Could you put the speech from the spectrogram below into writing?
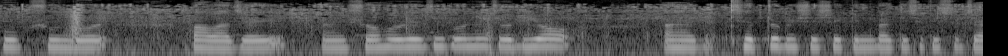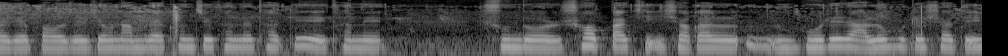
খুব সুন্দর পাওয়া যায়। শহরের জীবনে যদিও ক্ষেত্র বিশেষে কিংবা কিছু কিছু জায়গায় পাওয়া যায়। যেমন আমরা এখন যেখানে থাকি, এখানে সুন্দর সব পাখি, সকাল ভোরের আলো ভোটের সাথেই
